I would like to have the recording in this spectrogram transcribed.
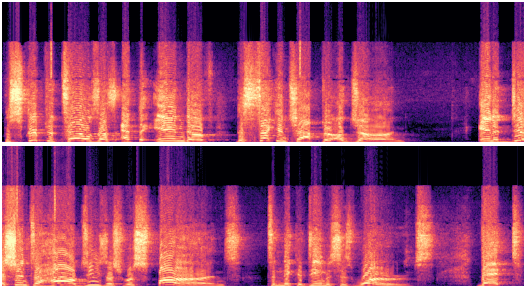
the scripture tells us at the end of the second chapter of John, in addition to how Jesus responds to Nicodemus' words, that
